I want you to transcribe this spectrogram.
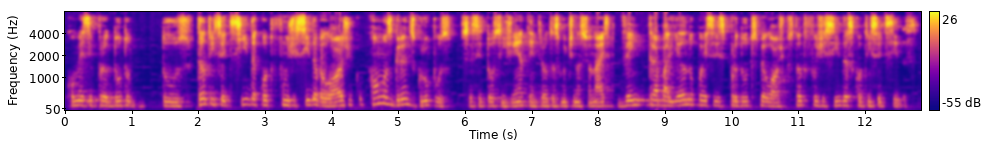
Como esse produto dos tanto inseticida quanto fungicida biológico, como os grandes grupos, você citou Singenta, entre outras multinacionais, vêm trabalhando com esses produtos biológicos, tanto fungicidas quanto inseticidas.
